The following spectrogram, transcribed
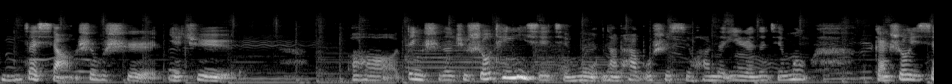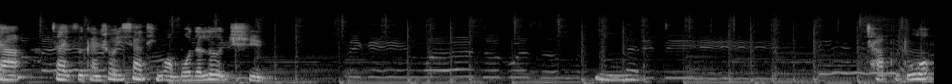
嗯，在想是不是也去呃定时的去收听一些节目，哪怕不是喜欢的艺人的节目，感受一下，再次感受一下听广播的乐趣。嗯，差不多，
